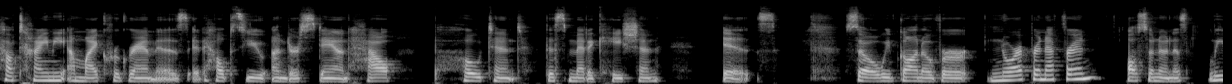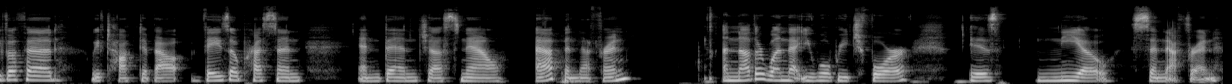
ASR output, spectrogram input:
how tiny a microgram is, it helps you understand how potent this medication is. So we've gone over norepinephrine, also known as levophed. We've talked about vasopressin and then just now epinephrine. Another one that you will reach for is neosynephrine,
